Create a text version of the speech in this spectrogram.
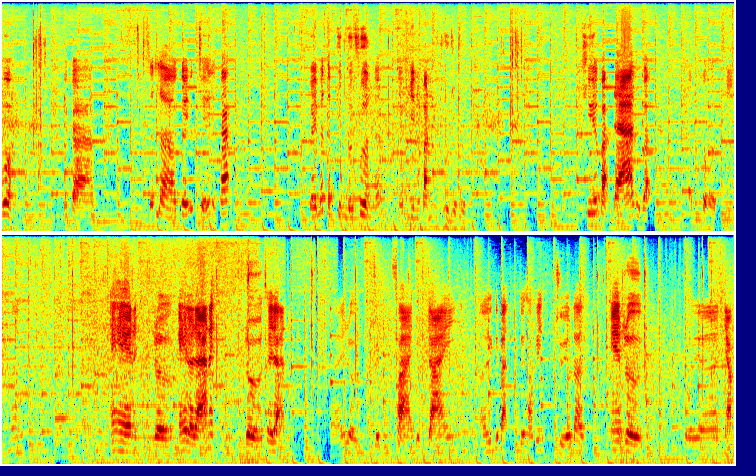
wow. với cả rất là gây ức chế người khác gây mất tập trung đối phương nữa. Nhiều khi nó bắn thù thù thù khi các bạn đá thì bạn ấn tổ hợp phím E này R E là đá này R thay đạn này. đấy rồi chuột phải chuột trái. Đấy, các bạn tự học đi. Chủ yếu là E R rồi uh, nhắm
